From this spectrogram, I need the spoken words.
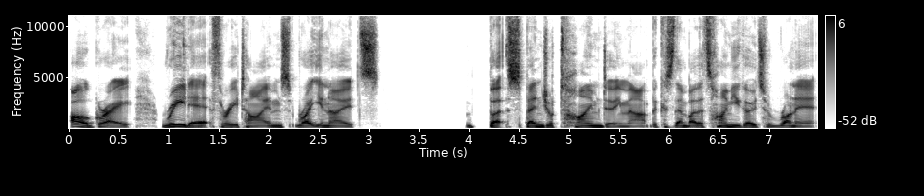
"Oh, great, read it three times, write your notes." But spend your time doing that because then by the time you go to run it,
